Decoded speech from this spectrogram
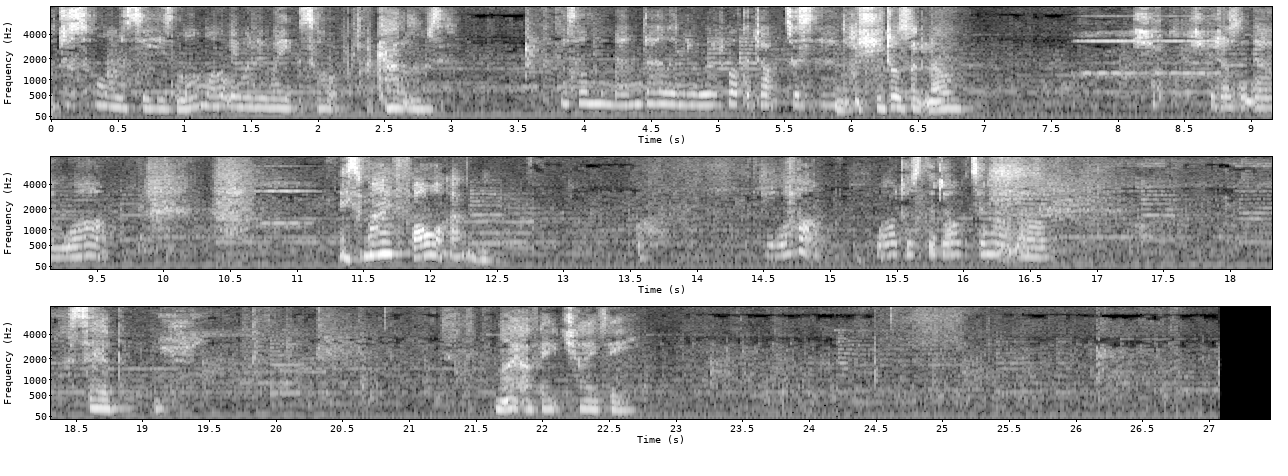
He'll just want to see his mum, won't he, when he wakes up? I can't lose him. He's on the mend, darling. You heard what the doctor said. She doesn't know. She, she doesn't know what. It's my fault, Anne. What? What does the doctor not know? Seb might have HIV.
